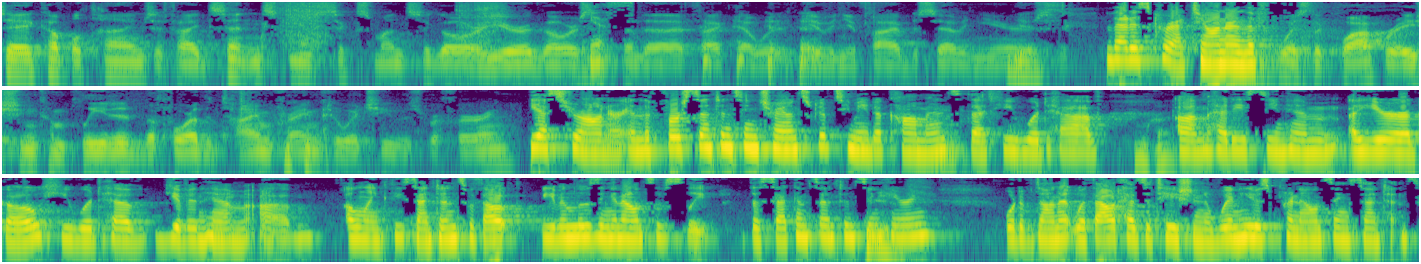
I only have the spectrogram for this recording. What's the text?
say a couple times if I'd sentenced you six months ago or a year ago or Yes. something to that effect, I would have given you five to seven years? That is correct, Your Honor. And the Was the cooperation completed before the time frame to which he was referring? Yes, Your Honor. In the first sentencing transcript, he made a comment that he would have, um, had he seen him a year ago, he would have given him um, a lengthy sentence without even losing an ounce of sleep. The second sentencing hearing would have done it without hesitation when he was pronouncing sentence.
